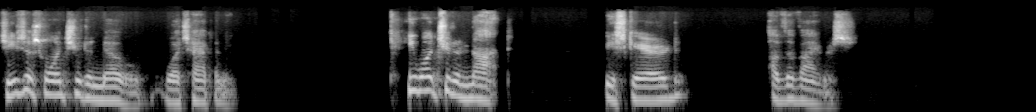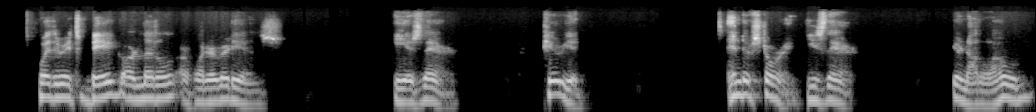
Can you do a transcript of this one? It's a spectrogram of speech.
Jesus wants you to know what's happening. He wants you to not be scared of the virus whether it's big or little or whatever it is, he is there. Period. End of story. He's there. You're not alone.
